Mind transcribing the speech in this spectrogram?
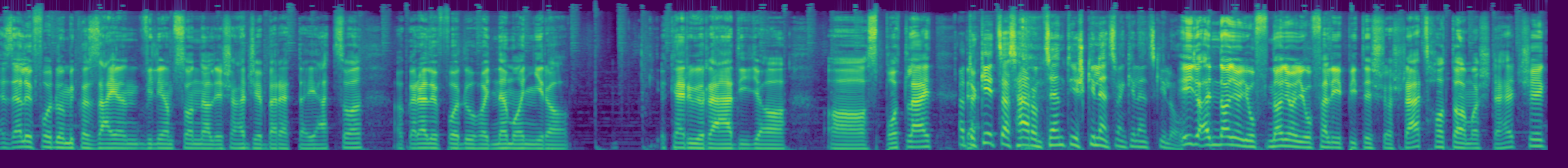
ez előfordul, mikor Zion Williamsonnal és RJ Barrettel játszol, akkor előfordul, hogy nem annyira kerül rád így a, a Spotlight. Hát de... a 203 centi és 99 kiló. Így, nagyon jó, nagyon jó felépítésű a srác, hatalmas tehetség.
